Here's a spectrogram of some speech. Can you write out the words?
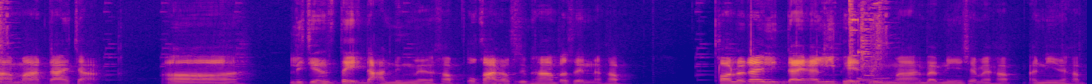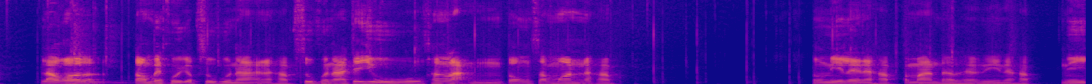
สามารถได้จากเอ่อ legend state ด่านหนึ่งเลยนะครับ โอกาสเรา15%นะครับ พอเราได้ diary page หนึ่งมาแบบนี้ใช่ไหมครับ อันนี้นะครับ เราก็ต้องไปคุยกับซูคุนะนะครับซูคุนะจะอยู่ข้างหลังตรงซัมมอนนะครับ ตรงนี้เลยนะครับ ประมาณแถวๆนี้นะครับ นี่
